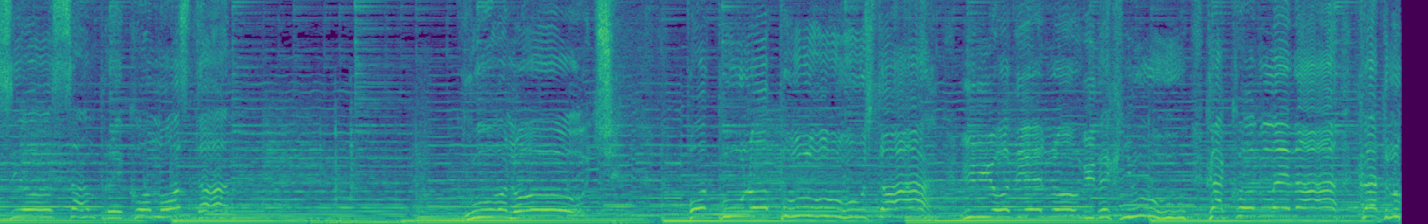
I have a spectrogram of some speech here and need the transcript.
sam preko mosta. Gluva noć Potpuno pusta. I odjednom videh nju Kako gleda ka dnu.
